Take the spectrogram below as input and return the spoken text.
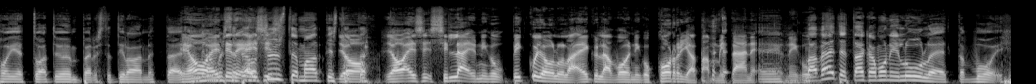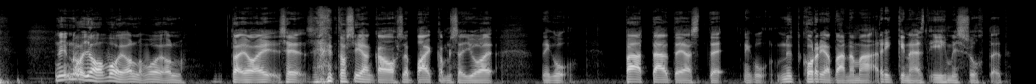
hoidettua työympäristötilannetta. Että Joo, ei mielestä tiety- tämä ei siis- systemaattista, joo, että joo, ei siis, sillä ei, niinku, pikkujoululla ei kyllä voi niinku, korjata mitään. Ei. niinku, Mä väitän, että aika moni luulee, että voi. Niin no joo, voi olla, voi olla. Tai joo, ei se, se tosiaankaan ole se paikka, missä juo niinku, päät täyteen ja sitten niinku, nyt korjataan nämä rikkinäiset ihmissuhteet.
